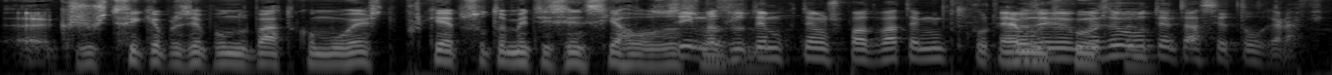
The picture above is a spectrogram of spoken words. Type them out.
uh, que justifica, por exemplo, um debate como este, porque é absolutamente essencial aos Sim, mas o tempo que temos para o debate é muito curto. É mas, muito eu, curto. mas eu vou tentar ser telegráfico.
